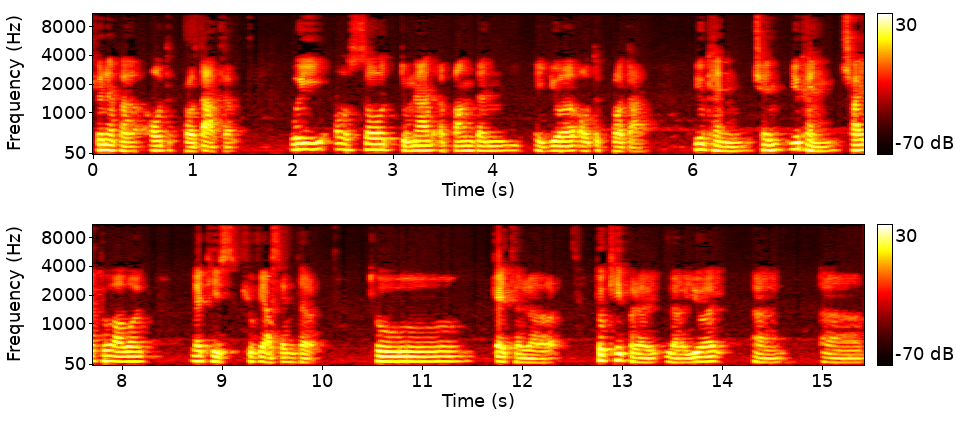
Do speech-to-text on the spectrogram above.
QNAP old product, we also do not abandon your old product. You can you can try to our latest QVR Center to get the to keep the, the your uh, uh,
